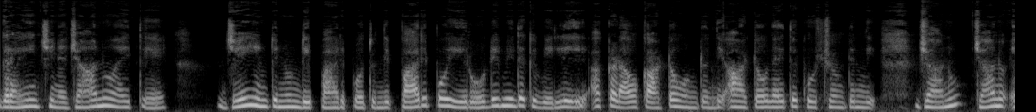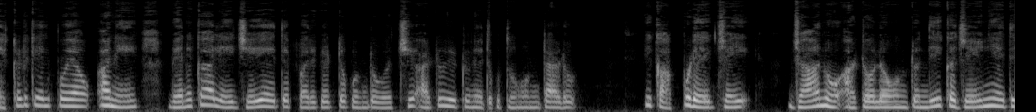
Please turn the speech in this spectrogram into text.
గ్రహించిన జాను అయితే జై ఇంటి నుండి పారిపోతుంది. పారిపోయి రోడ్డు మీదకి వెళ్ళి అక్కడ ఒక ఆటో ఉంటుంది. ఆ ఆటోలో అయితే కూర్చుంటుంది. జాను జాను ఎక్కడికి వెళ్ళిపోయావు? అని వెనకాలే జై అయితే పరిగెట్టుకుంటూ వచ్చి అటు ఇటు వెతుకుతూ ఉంటాడు. ఇక అప్పుడే జై జాను ఆటోలో ఉంటుంది. ఇక జైని అయితే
